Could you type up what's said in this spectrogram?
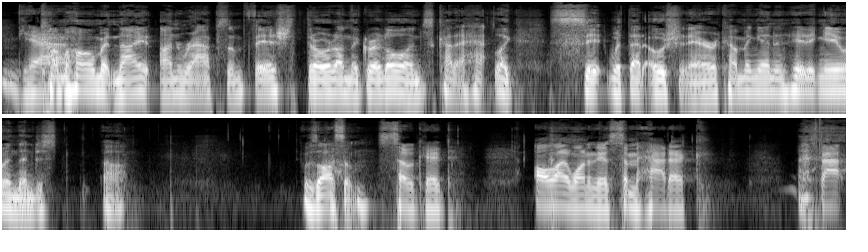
Yeah. come home at night, unwrap some fish, throw it on the griddle, and just kind of ha- like sit with that ocean air coming in and hitting you, and then just oh, it was awesome. So good. All I wanted is some haddock. Is that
